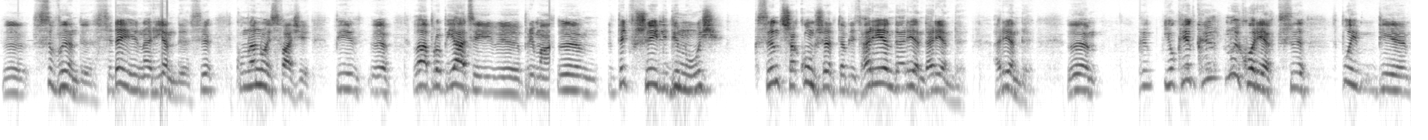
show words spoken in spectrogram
uh, să vândă, să dea în arendă, să, cum la noi se face, pe, uh, la apropiații uh, prima, uh, tot șeile din uși, că sunt și acum și tabliți, arendă, arendă, arendă, arendă. Uh, Eu cred că nu e corect să spui pe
